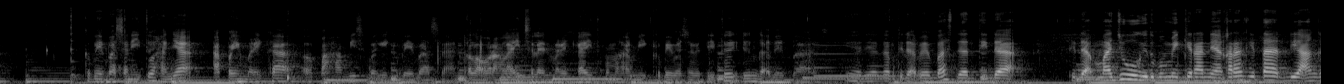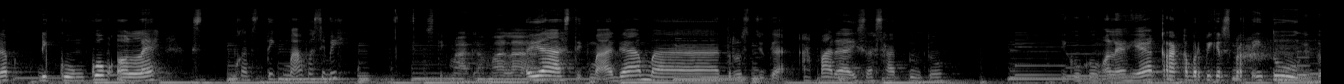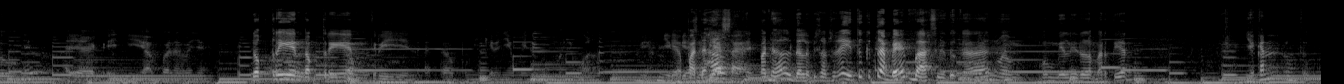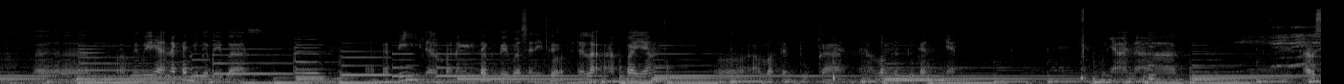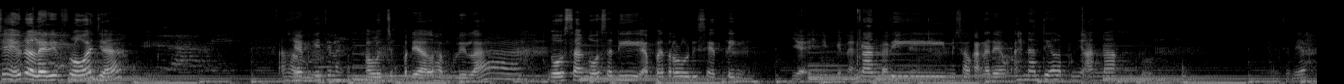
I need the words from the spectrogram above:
kebebasan itu hanya apa yang mereka eh, pahami sebagai kebebasan. Kalau orang lain selain mereka itu memahami kebebasan seperti itu itu nggak bebas. Ya dianggap tidak bebas dan tidak tidak maju gitu pemikirannya. Karena kita dianggap dikungkung oleh bukan stigma apa sih bi stigma agama lah. Iya stigma agama. Terus juga apa ada istilah satu tuh? Dikungkung oleh ya kerangka berpikir seperti itu gitu. Kayak ini apa namanya? Doktrin doktrin. Doktrin ya biasa- padahal biasa. padahal dalam Islam sendiri itu kita bebas gitu kan mem- memilih dalam artian ya kan untuk eh, memilih anak kan juga bebas. Nah, tapi dalam pandangan kita kebebasan itu adalah apa yang eh, Allah tentukan. Nah, Allah tentukan ya punya anak. Harusnya ya udah let it flow aja. Ya begitulah kalau cepet ya alhamdulillah. Nggak usah nggak usah di apa terlalu di setting ya ini kena nanti misalkan ada yang eh nanti Allah punya anak gitu. Macam ya.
